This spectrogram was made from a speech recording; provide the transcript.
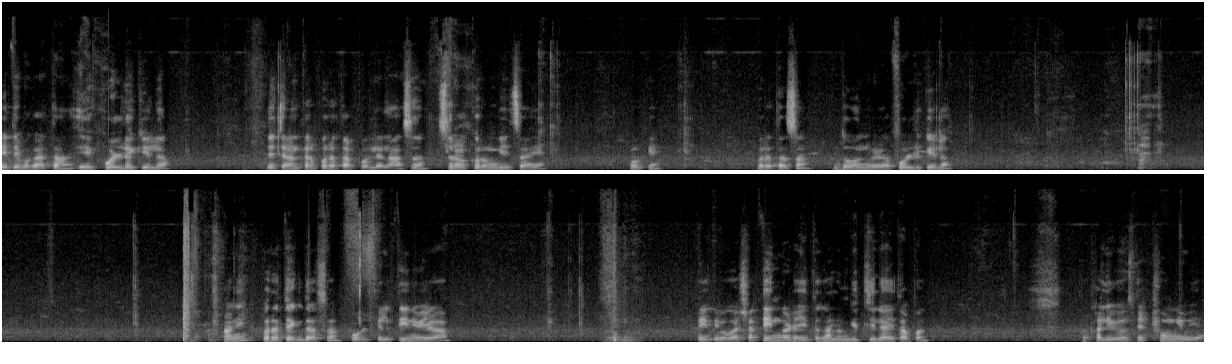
हे ते बघा आता एक फोल्ड केलं. त्याच्यानंतर परत आपल्याला असं सरळ करून घ्यायचं आहे. ओके? परत असं दोन वेळा फोल्ड केलं. आणि परत एकदा असं फोल्ड केलं तीन वेळा. ते इथे बघा अशा तीन घड्या इथं घालून घेतलेल्या आहेत आपण. खाली व्यवस्थित ठेवून घेऊया.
